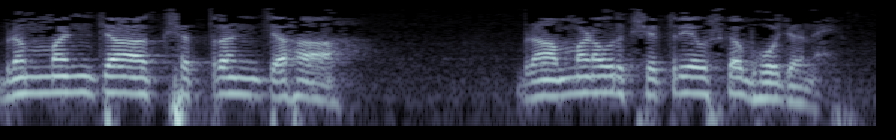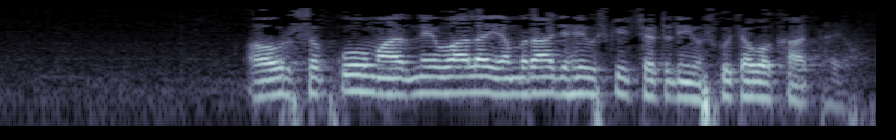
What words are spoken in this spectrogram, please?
ब्रह्मंचा क्षत्रंच ब्राह्मण और क्षत्रिय उसका भोजन है। और सबको मारने वाला यमराज है, उसकी चटनी, उसको चवा खाता है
